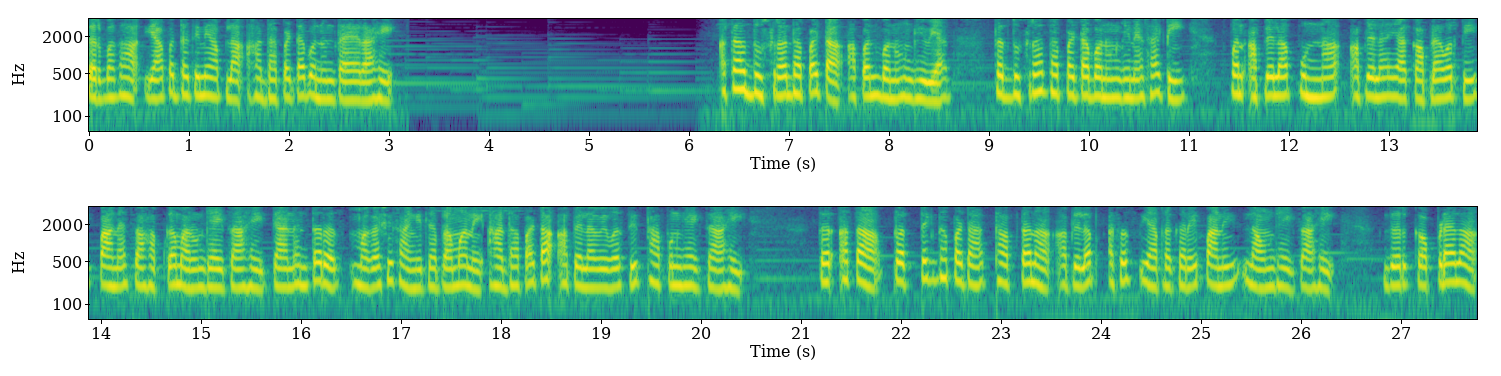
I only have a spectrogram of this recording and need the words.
तर बघा या पद्धतीने आपला हा धपाटा बनून तयार आहे. आता दुसरा धपाटा आपण बनवून घेऊयात. तर दुसरा धपाटा बनवून घेण्यासाठी पण आपल्याला पुन्हा आपल्याला या कापडावरती पाण्याचा हपका मारून घ्यायचा आहे. त्यानंतरच मगाशी सांगितल्याप्रमाणे हा धपाटा आपल्याला व्यवस्थित थापून घ्यायचा आहे. तर आता प्रत्येक धपाटा थापताना आपल्याला असंच या प्रकारे पाणी लावून घ्यायचं आहे. जर कपड्याला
